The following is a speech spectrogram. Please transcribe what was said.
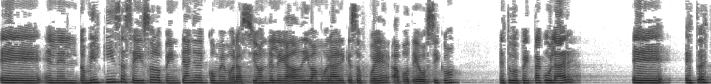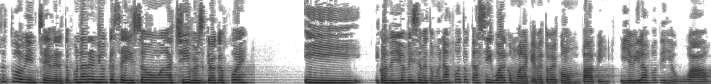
Eh, en el 2015 se hizo los 20 años de conmemoración del legado de Iván Morales, que eso fue apoteósico. Estuvo espectacular. Eh, esto, esto estuvo bien chévere. Esto fue una reunión que se hizo en un Achievers, creo que fue. Y, y cuando yo me hice, me tomé una foto casi igual como la que me tomé con papi. Y yo vi la foto y dije, wow.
